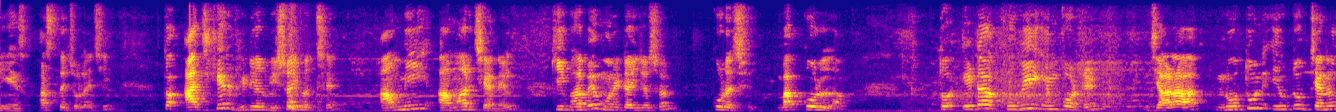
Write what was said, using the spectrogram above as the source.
নিয়ে আসতে চলেছি। তো আজকের ভিডিওর বিষয় হচ্ছে, আমি আমার চ্যানেল কীভাবে মনিটাইজেশন করেছি বা করলাম। তো এটা খুবই ইম্পর্টেন্ট যারা নতুন ইউটিউব চ্যানেল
